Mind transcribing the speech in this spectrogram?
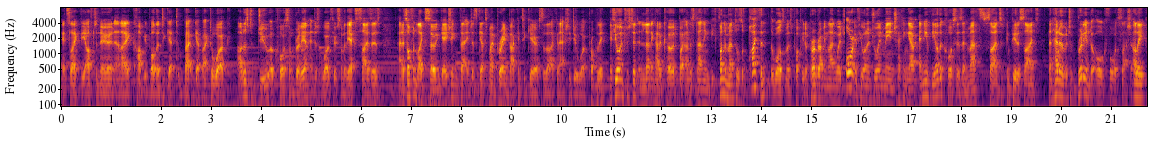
it's like the afternoon and I can't be bothered to get to back get back to work, I'll just do a course on Brilliant and just work through some of the exercises and it's often like so engaging that it just gets my brain back into gear so that I can actually do work properly. If you're interested in learning how to code by understanding the fundamentals of Python, the world's most popular programming language, or if you want to join me in checking out any of the other courses in maths, science, and computer science, then head over to brilliant.org forward slash Ali,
